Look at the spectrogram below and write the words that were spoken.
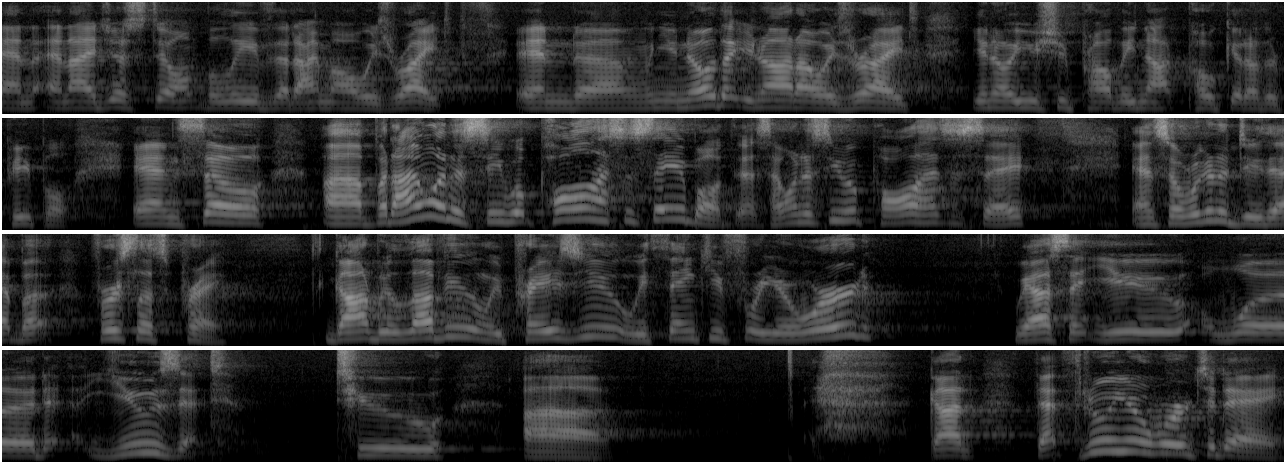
and, and I just don't believe that I'm always right. And uh, when you know that you're not always right, you know you should probably not poke at other people. And so, uh, but I want to see what Paul has to say about this. I want to see what Paul has to say. And so we're going to do that. But first, let's pray. God, we love you and we praise you. And we thank you for your word. We ask that you would use it to, uh, God, that through your word today,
